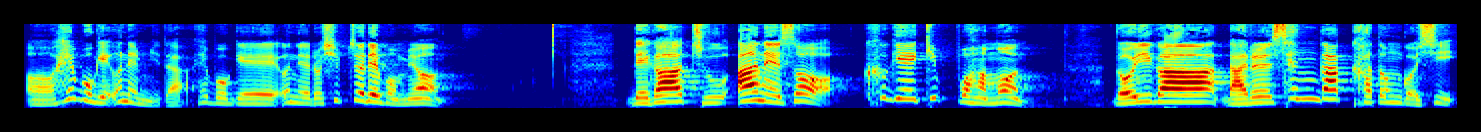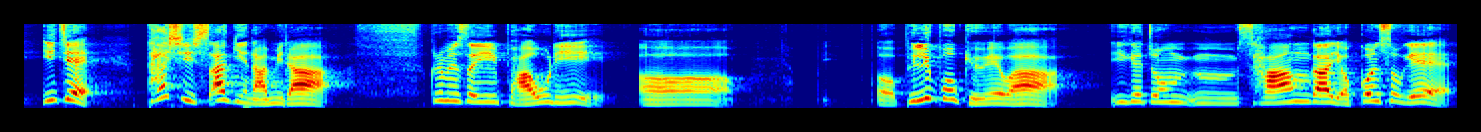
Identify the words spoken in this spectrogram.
어, 회복의 은혜입니다. 회복의 은혜로 10절에 보면 내가 주 안에서 크게 기뻐함은 너희가 나를 생각하던 것이 이제 다시 싹이 남이라. 그러면서 이 바울이 어, 어 빌립보 교회와 이게 좀 음, 상황과 여건 속에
